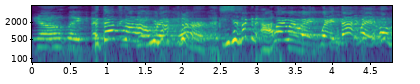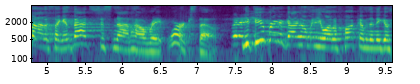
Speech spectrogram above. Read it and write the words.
You know, like. But that's not how rape not gonna- works. you're not gonna ask Wait, wait, wait, wait. That, wait, hold on a second. That's just not how rape works, though. But I if you bring a guy home and you want to fuck him, and then he goes,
